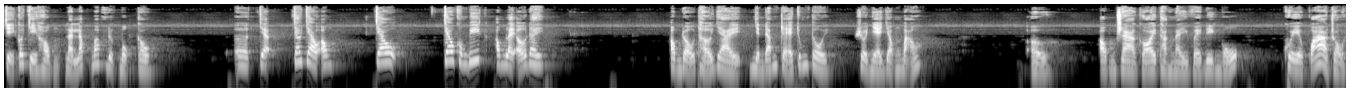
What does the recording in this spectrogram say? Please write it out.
Chỉ có chị Hồng là lắp bắp được một câu. Ờ, cháu, cháu chào ông. Cháu Cháu không biết ông lại ở đây. Ông Độ thở dài, nhìn đám trẻ chúng tôi, Rồi nhẹ giọng bảo. Ừ Ông ra gọi thằng này về đi ngủ. Khuya quá rồi,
